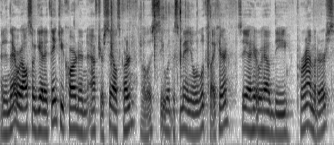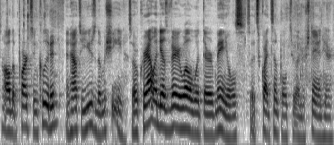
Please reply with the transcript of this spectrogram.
And in there we also get a thank you card and after sales card. So let's see what this manual looks like here. So yeah, here we have the parameters, all the parts included, and how to use the machine. So Creality does very well with their manuals, so it's quite simple to understand here.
